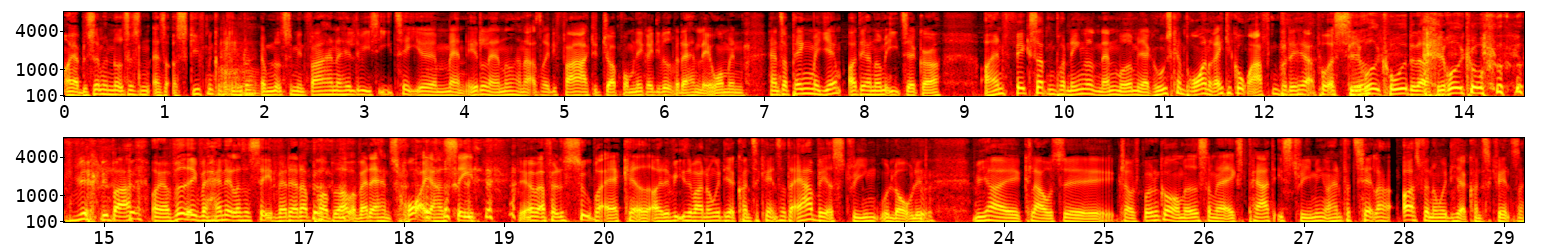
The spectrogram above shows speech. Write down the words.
Og jeg blev simpelthen nødt til sådan, altså, at skifte min computer. Jeg blev nødt til min far, han er heldigvis IT-mand, et eller andet. Han har sådan en rigtig faragtigt job, hvor man ikke rigtig ved, hvad det er, han laver. Men han tager penge med hjem, og det har noget med IT at gøre. Og han fikser den på den ene eller den anden måde. Men jeg kan huske, han bruger en rigtig god aften på det her, på at Det sidde er rød kode, det der. Det er rød kode. virkelig bare. Og jeg ved ikke, hvad han ellers har set, hvad det er, der er poppet op, og hvad det er, han tror, jeg har set. Det er i hvert fald super akavet, og det viser bare nogle af de her konsekvenser, der er ved at streame ulovligt. Vi har øh, Claus, øh, Claus Bundgaard med, som er ekspert i streaming, og han fortæller også, hvad nogle af de her konsekvenser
